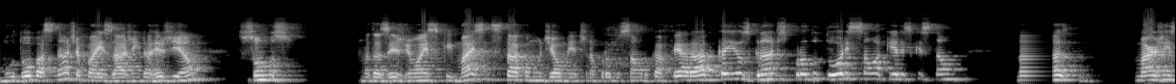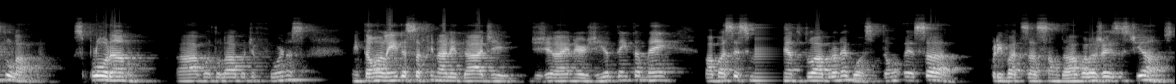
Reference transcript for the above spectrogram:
mudou bastante a paisagem da região, somos uma das regiões que mais se destaca mundialmente na produção do café arábica, e os grandes produtores são aqueles que estão nas margens do lago, explorando a água do Lago de Furnas. Então, além dessa finalidade de gerar energia, tem também o abastecimento do agronegócio. Então, essa privatização da água ela já existia há anos.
